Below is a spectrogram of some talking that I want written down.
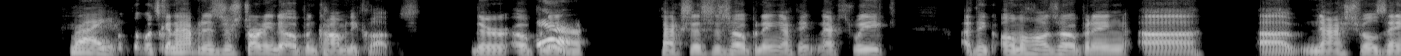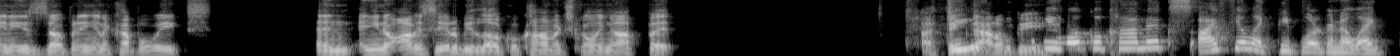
right What- What's going to happen is they're starting to open comedy clubs. They're opening. Texas is opening, I think, next week. I think Omaha's opening. Uh, Uh, Nashville Zanies is opening in a couple weeks, and and you know obviously it'll be local comics going up, but I think that'll think be. it'll local comics. I feel like people are gonna like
